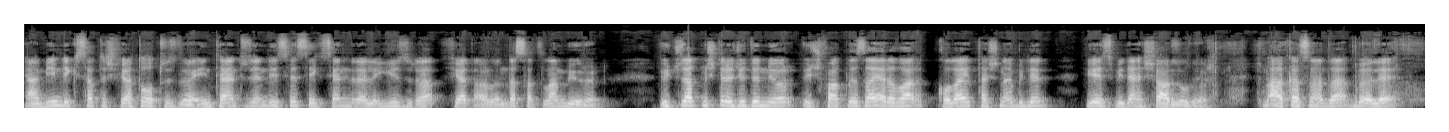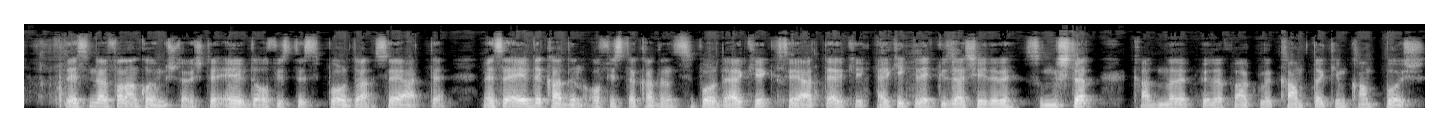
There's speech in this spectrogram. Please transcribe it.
Yani BİM'deki satış fiyatı 30 lira. İnternet üzerinde ise 80 lira ile 100 lira fiyat aralığında satılan bir ürün. 360 derece dönüyor. 3 farklı hız ayarı var. Kolay taşınabilir. USB'den şarj oluyor. Şimdi arkasına da böyle resimler falan koymuşlar işte. Evde, ofiste, sporda, seyahatte. Mesela evde kadın, ofiste kadın, sporda erkek, seyahatte erkek. Erkekler hep güzel şeyleri sunmuşlar. Kadınlar hep böyle farklı. Kampta kim? Kamp boş.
